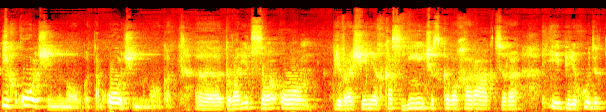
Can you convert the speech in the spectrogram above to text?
Их очень много, там очень много. Э, говорится о превращениях космического характера и переходит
